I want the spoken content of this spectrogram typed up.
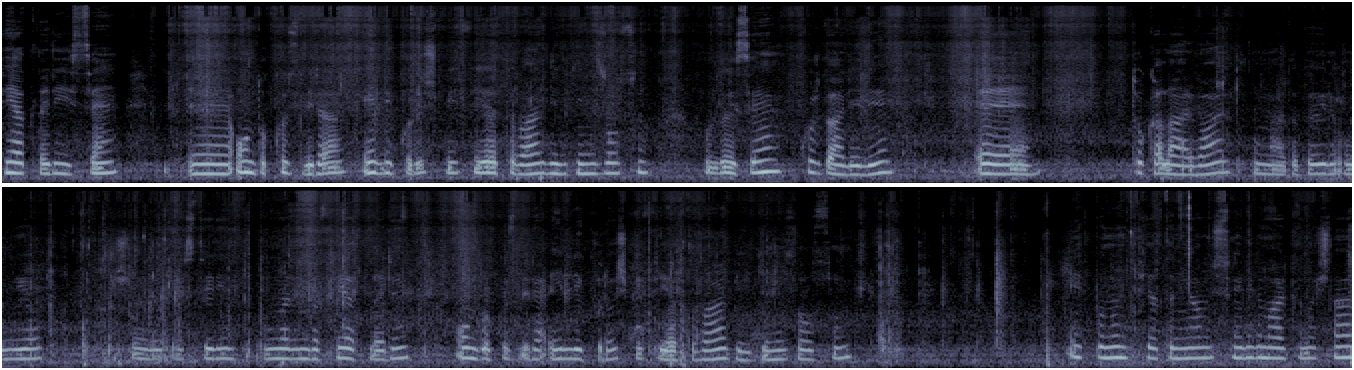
Fiyatları ise e, 19 lira 50 kuruş bir fiyatı var. Bilginiz olsun. Burada ise kurdaleli e, tokalar var. Bunlar da böyle oluyor. Şöyle göstereyim. Bunların da fiyatları 19 lira 50 kuruş bir fiyatı var. Bilginiz olsun. Evet bunun fiyatını yanlış söyledim arkadaşlar.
